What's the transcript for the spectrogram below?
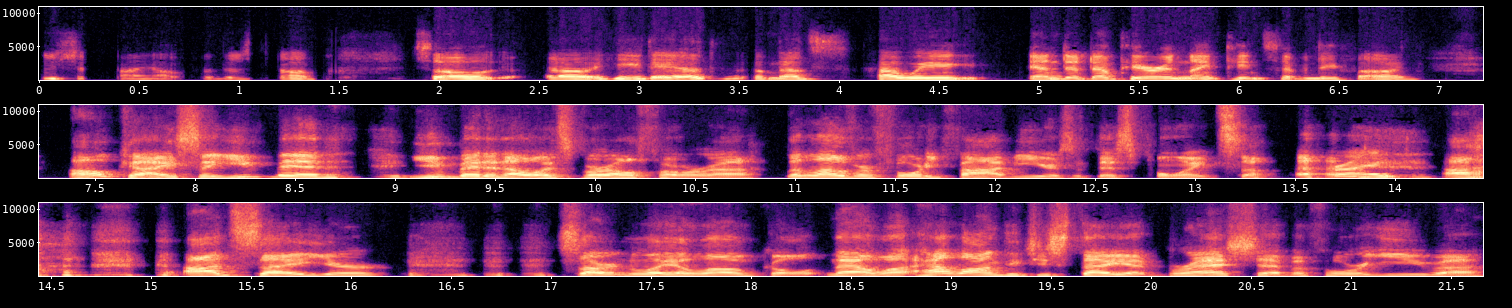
you should try out for this job. So uh, he did. And that's how we ended up here in 1975. Okay, so you've been you've been in Owensboro for a little over forty five years at this point. So right, I, would say you're certainly a local. Now, uh, how long did you stay at Brescia before you uh,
